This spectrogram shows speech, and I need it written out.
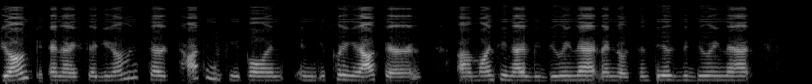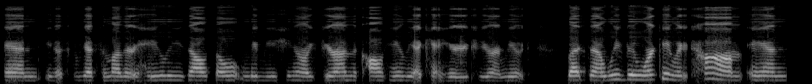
junk and I said, you know, I'm going to start talking to people and, and putting it out there. And uh, Monty and I have been doing that, and I know Cynthia's been doing that. And, you know, so we've got some other Haley's also. Maybe, you know, if you're on the call, Haley, I can't hear you because you're on mute. But uh, we've been working with Tom, and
